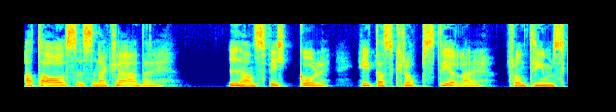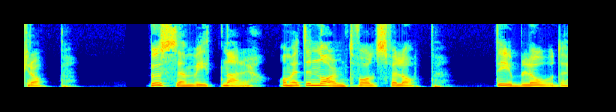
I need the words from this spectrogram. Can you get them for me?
att ta av sig sina kläder. I hans fickor hittas kroppsdelar från Tims kropp. Bussen vittnar om ett enormt våldsförlopp. Det är blod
